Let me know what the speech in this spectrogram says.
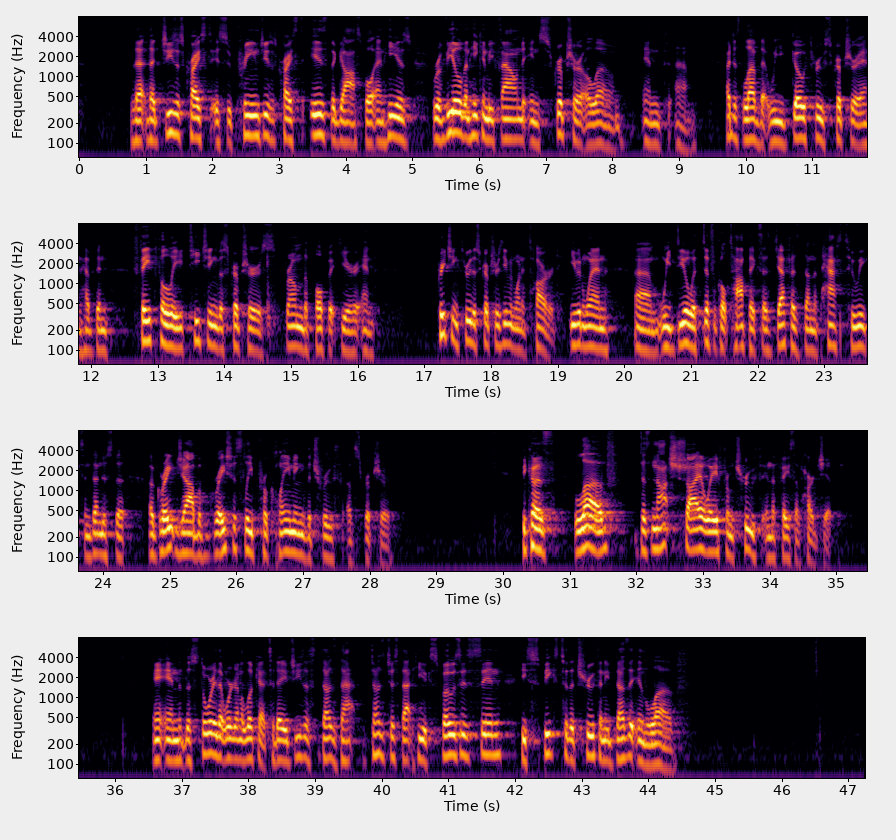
That, that Jesus Christ is supreme, Jesus Christ is the gospel, and he is revealed and he can be found in Scripture alone. And um, I just love that we go through Scripture and have been faithfully teaching the Scriptures from the pulpit here and preaching through the Scriptures even when it's hard, even when um, we deal with difficult topics, as Jeff has done the past two weeks and done just a, a great job of graciously proclaiming the truth of Scripture. Because love does not shy away from truth in the face of hardship. And, and the story that we're going to look at today, Jesus does that, does just that. He exposes sin, he speaks to the truth, and he does it in love.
